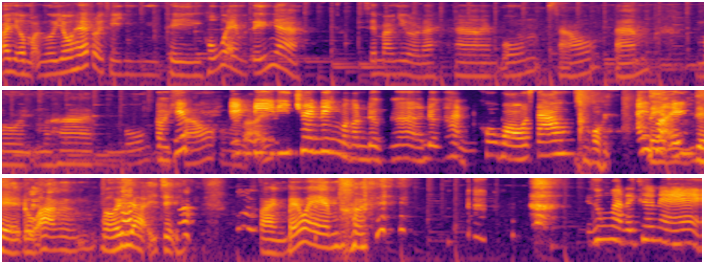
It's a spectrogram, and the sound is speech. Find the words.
Bây giờ mọi người vô hết rồi thì thì hú em một tiếng nha. Xem bao nhiêu rồi đây? Hai bốn sáu tám 10, 12, 14, Rồi 16, Em đi đi training mà còn được uh, được hẳn khô bò sao? Rồi, anh vậy? về đồ ăn bởi vậy chị. Toàn béo em thôi. Dung vào được chưa nè?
